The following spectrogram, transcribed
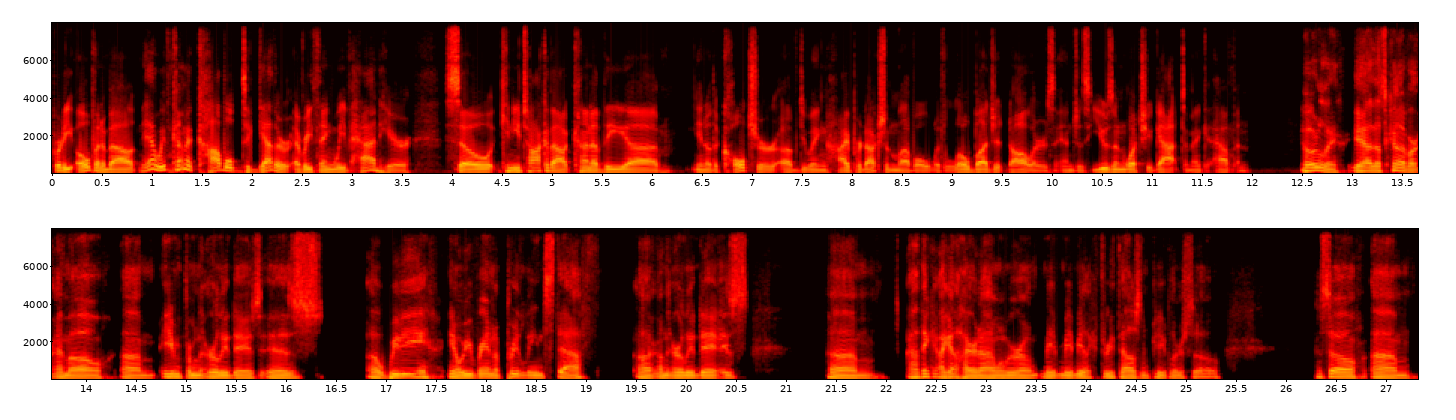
pretty open about, yeah, we've kind of cobbled together everything we've had here. So can you talk about kind of the uh, you know the culture of doing high production level with low budget dollars and just using what you got to make it happen? Totally. Yeah, that's kind of our MO. Um, even from the early days is uh, we, you know, we ran a pretty lean staff uh, on the early days. Um, I think I got hired on when we were maybe, maybe like 3,000 people or so. And so um,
